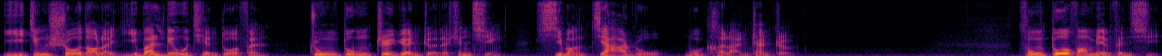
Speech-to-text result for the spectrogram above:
已经收到了一万六千多份中东志愿者的申请，希望加入乌克兰战争。从多方面分析，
